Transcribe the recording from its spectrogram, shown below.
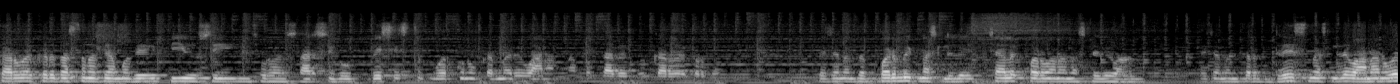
कारवाई करत असताना त्यामध्ये P U C insurance R C book बेसिस्त वर्तणूक करणारे वाहनांना आपण ताब्यात घेऊन कारवाई करतो. त्याच्यानंतर परमिट नसलेले चालक परवाना नसलेले वाहन त्याच्यानंतर ड्रेस नसलेल्या वाहनांवर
